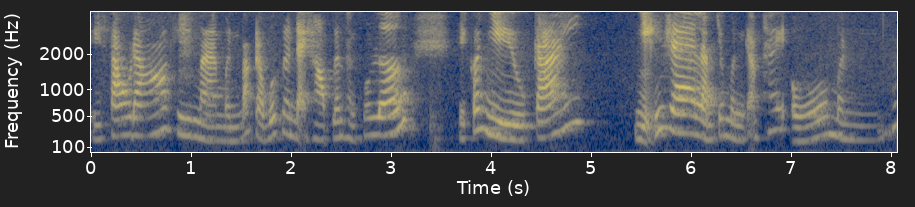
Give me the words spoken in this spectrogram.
thì sau đó khi mà mình bắt đầu bước lên đại học lên thành phố lớn thì có nhiều cái diễn ra làm cho mình cảm thấy ủa mình ừ,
